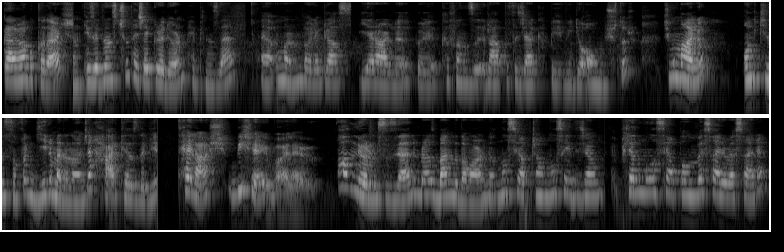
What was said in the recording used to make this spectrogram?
galiba bu kadar. İzlediğiniz için teşekkür ediyorum hepinize. Ee, Umarım böyle biraz yararlı, böyle kafanızı rahatlatacak bir video olmuştur. Çünkü malum 12. sınıfa girmeden önce herkeste bir telaş, bir şey böyle anlıyorum siz yani. Biraz bende de vardı. Nasıl yapacağım, nasıl edeceğim, planımı nasıl yapmalım vesaire vesaire.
